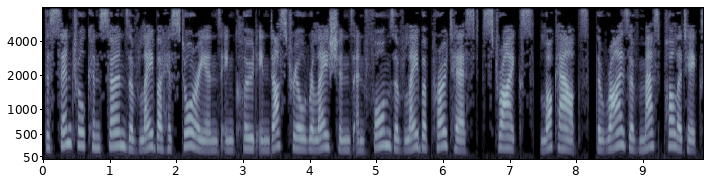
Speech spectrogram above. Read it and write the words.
The central concerns of labor historians include industrial relations and forms of labor protest strikes, lockouts, the rise of mass politics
